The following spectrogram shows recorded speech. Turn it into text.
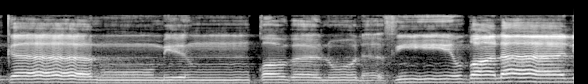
كانوا من قبل لفي ضلال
